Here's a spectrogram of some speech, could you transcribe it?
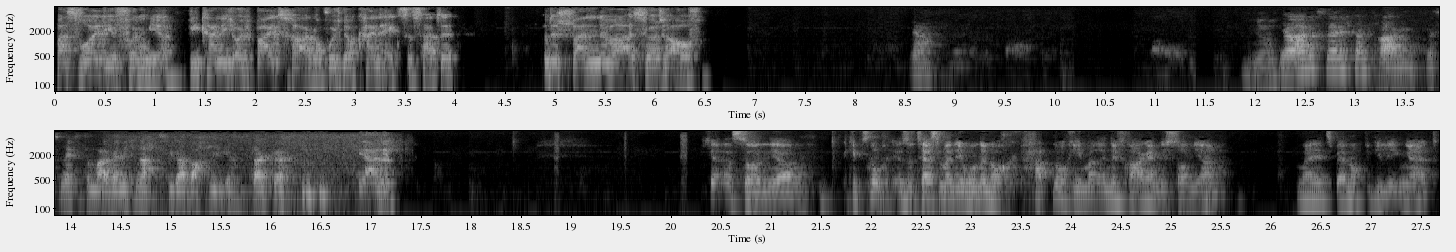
was wollt ihr von mir? Wie kann ich euch beitragen, obwohl ich noch keine Access hatte? Und das Spannende war, es hörte auf. Ja. Ja. ja, das werde ich dann fragen, das nächste Mal, wenn ich nachts wieder wach liege. Danke. Gerne. Ja, Sonja, gibt es noch, also zuerst mal die Runde noch, hat noch jemand eine Frage an die Sonja? Weil jetzt wäre noch die Gelegenheit.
